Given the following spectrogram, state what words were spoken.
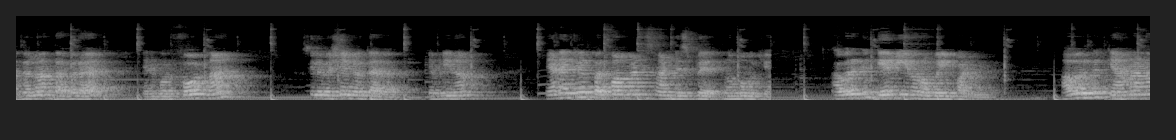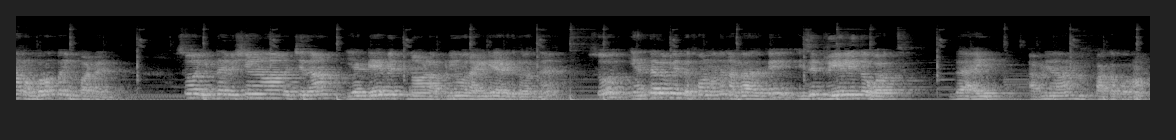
அதெல்லாம் தவிர எனக்கு ஒரு ஃபோன்னா சில விஷயங்கள் தேவை. எப்படின்னா எனக்கு பர்ஃபார்மன்ஸ் அண்ட் டிஸ்பிளே ரொம்ப முக்கியம். அவருக்கு கேமிங்னா ரொம்ப இம்பார்ட்டன்ட் அவருக்கு கேமரானா ரொம்ப ரொம்ப இம்பார்ட்டன்ட் ஸோ இந்த விஷயம்லாம் வச்சு தான் ஏ டே வித் நாள் அப்படின்னு ஒரு ஐடியா எடுத்து வந்தேன். ஸோ எந்த அளவுக்கு இந்த ஃபோன் வந்து நல்லா இருக்கு? Is it really the worth the I அப்படின்னு தான் பார்க்க போகிறோம்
